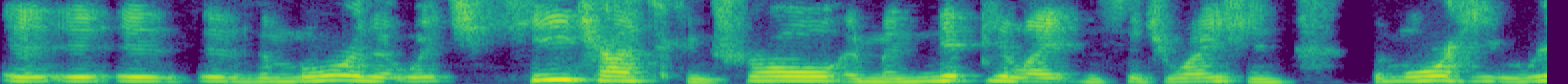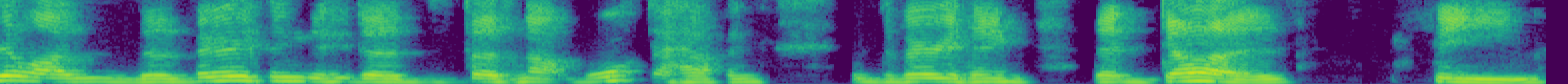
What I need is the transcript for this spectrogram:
is, is the more that which he tries to control and manipulate the situation, the more he realizes the very thing that he does does not want to happen is the very thing that does seem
